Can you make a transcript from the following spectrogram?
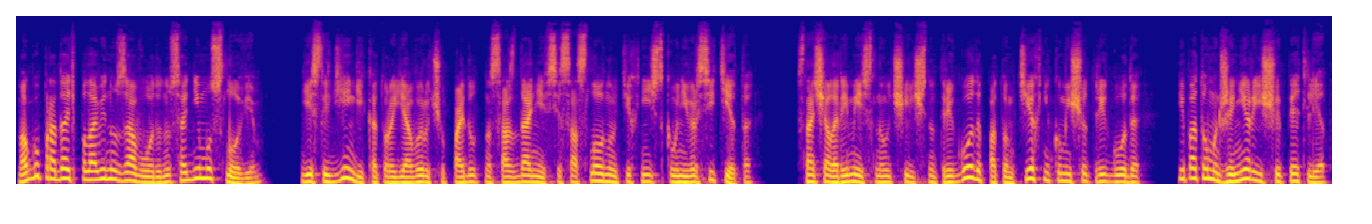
Могу продать половину завода, но с одним условием. Если деньги, которые я выручу, пойдут на создание всесословного технического университета, Сначала ремесленное училище на три года, потом техникум еще три года, и потом инженер еще пять лет.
